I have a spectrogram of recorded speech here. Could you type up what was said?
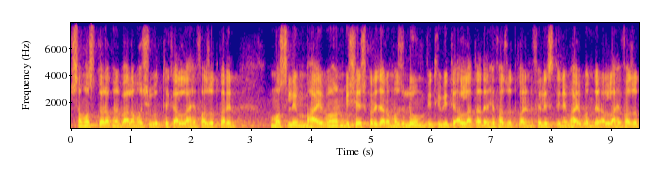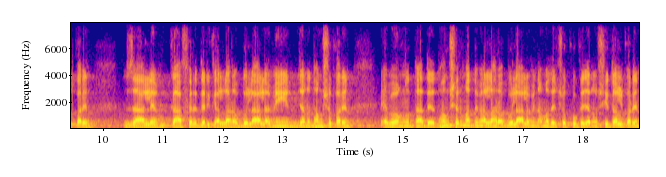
সমস্ত রকমের বালা মুসিবত থেকে আল্লাহ হেফাজত করেন। মুসলিম ভাই বোন বিশেষ করে যারা মজলুম পৃথিবীতে, আল্লাহ তাদের হেফাজত করেন। ফিলিস্তিনি ভাই বোনদের আল্লাহ হেফাজত করেন। জালেম কাফেরদেরকে আল্লাহ রব্বুল আলমিন যেন ধ্বংস করেন এবং তাদের ধ্বংসের মাধ্যমে আল্লাহ রব্বুল আলমিন আমাদের চক্ষুকে যেন শীতল করেন।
